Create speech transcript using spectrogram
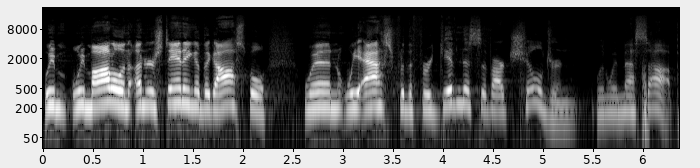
We, we model an understanding of the gospel when we ask for the forgiveness of our children when we mess up.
